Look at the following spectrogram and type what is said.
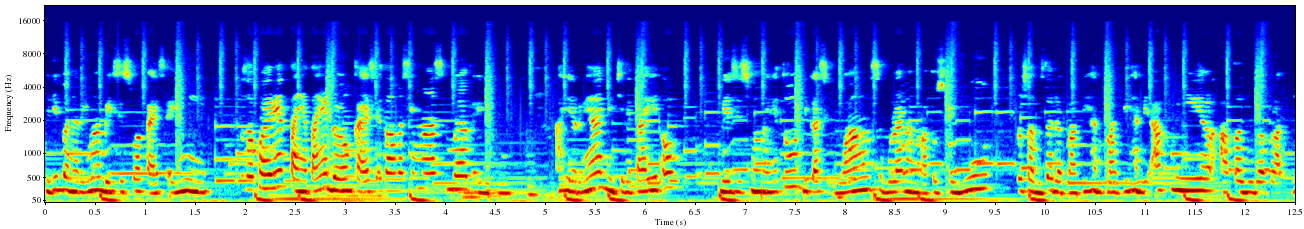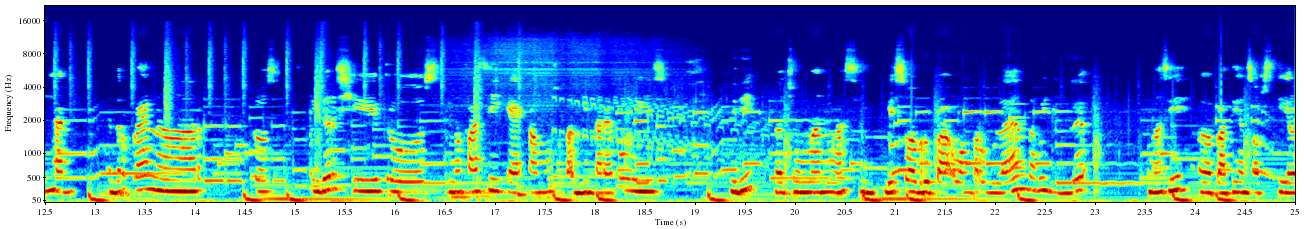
jadi penerima beasiswa KSE ini. Terus aku akhirnya tanya-tanya dong KSE itu apa sih Mas? Mbak kayak gitu. Akhirnya diceritain oh beasiswanya tuh dikasih uang sebulan 600 ribu terus habis itu ada pelatihan-pelatihan di Akmil atau juga pelatihan entrepreneur terus leadership terus inovasi kayak kamu suka bikin karya tulis. Jadi gak cuma ngasih beasiswa berupa uang per bulan tapi juga ngasih uh, pelatihan soft skill.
